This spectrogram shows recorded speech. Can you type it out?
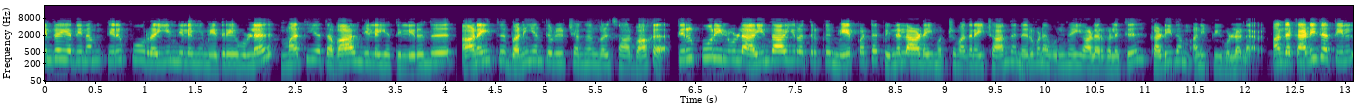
இன்றைய தினம் திருப்பூர் ரயில் நிலையம் எதிரே உள்ள மத்திய தபால் நிலையத்தில் இருந்து அனைத்து பனியன் தொழிற்சங்கங்கள் சார்பாக திருப்பூரில் உள்ள ஐந்தாயிரத்திற்கும் மேற்பட்ட பின்னலாடை மற்றும் அதனை சார்ந்த நிறுவன உரிமையாளர்களுக்கு கடிதம் அனுப்பியுள்ளனர். அந்த கடிதத்தில்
